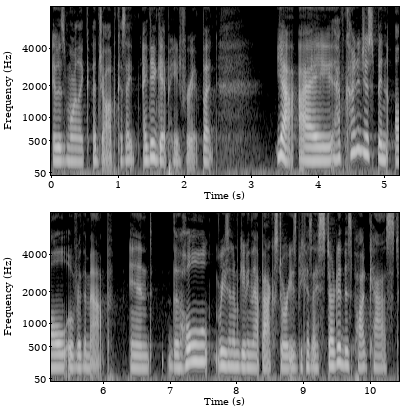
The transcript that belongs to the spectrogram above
it was more like a job because I, I did get paid for it. But yeah, I have kind of just been all over the map. And the whole reason I'm giving that backstory is because I started this podcast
